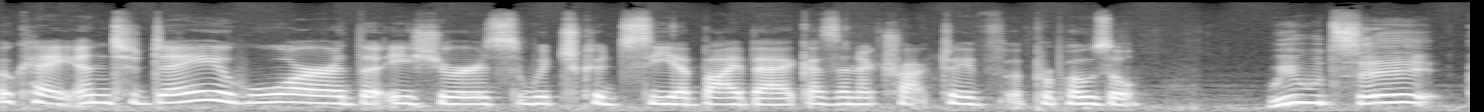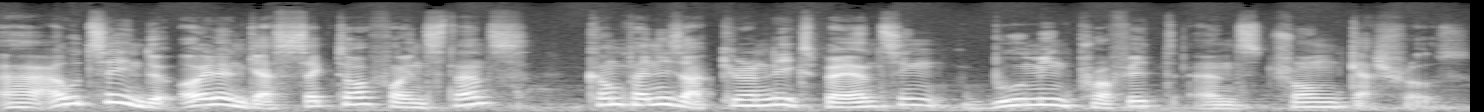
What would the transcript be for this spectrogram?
Okay, and today, who are the issuers which could see a buyback as an attractive proposal? We would say, uh, I would say, in the oil and gas sector, for instance, companies are currently experiencing booming profit and strong cash flows.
